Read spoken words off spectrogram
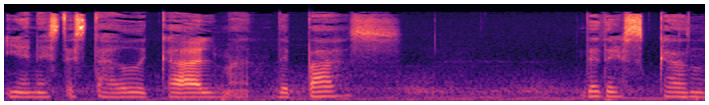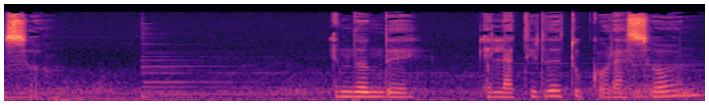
Y en este estado de calma, de paz, de descanso, en donde el latir de tu corazón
